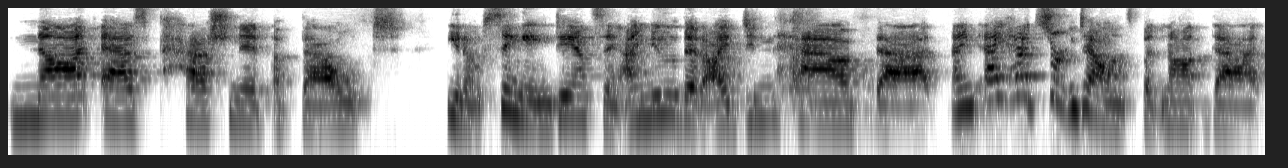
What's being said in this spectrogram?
not as passionate about, you know, singing, dancing. I knew that I didn't have that. I, I had certain talents, but not that.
